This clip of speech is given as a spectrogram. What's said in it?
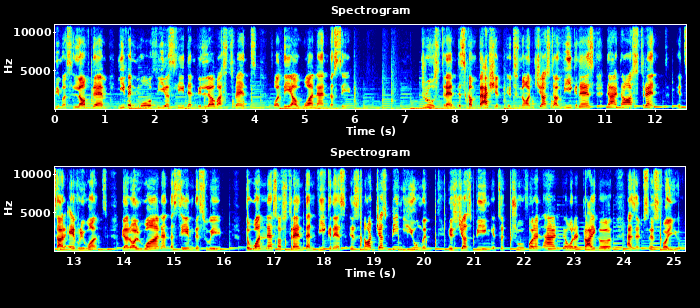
we must love them even more fiercely than we love our strengths, for they are one and the same. True strength is compassion. It's not just our weakness that our strength. It's our everyone's. We are all one and the same this way. The oneness of strength and weakness is not just being human, it's just being it's a true for an ant or a tiger as it is for you.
